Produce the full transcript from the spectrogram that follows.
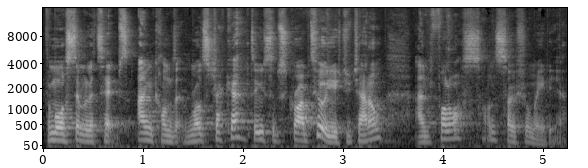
For more similar tips and content from Oddschecker, do subscribe to our YouTube channel and follow us on social media.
